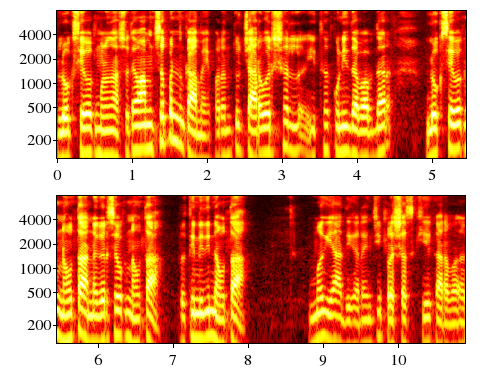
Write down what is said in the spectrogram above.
लोकसेवक म्हणून असतो तेव्हा आमचं पण काम आहे. परंतु चार वर्ष ल- इथं कोणी जबाबदार लोकसेवक नव्हता नगरसेवक नव्हता प्रतिनिधी नव्हता मग या अधिकाऱ्यांची प्रशासकीय कारभार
